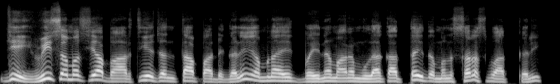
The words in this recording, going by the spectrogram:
જે એવી સમસ્યા ભારતીય જનતા પાર્ટી ગણી હમણાં એક ભાઈને મારે મુલાકાત થઈ તો મને સરસ વાત કરી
